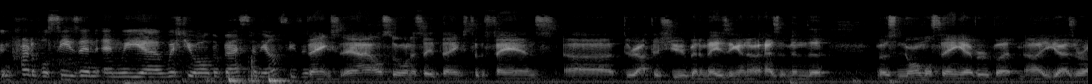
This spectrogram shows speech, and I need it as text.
incredible season, and we uh, wish you all the best in the off season. Thanks, and I also want to say thanks to the fans uh, throughout this year. Been amazing. I know it hasn't been the most normal thing ever, but uh, you guys are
